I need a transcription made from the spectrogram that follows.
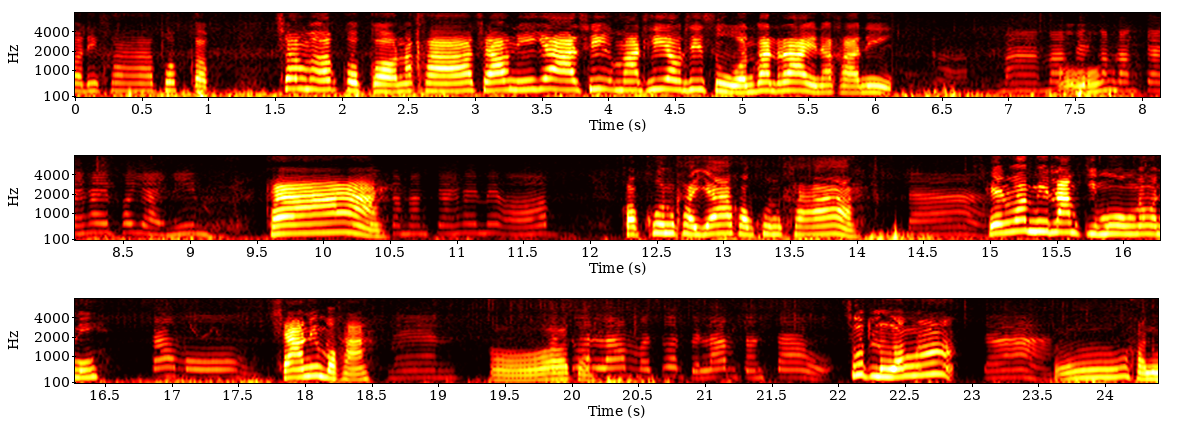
วัสดีค่ะ พบกับช่องแม่ออฟกกอกนะคะ เช้านี้ย่าอาชิมาเที่ยวที่สวนบ้านไร่นะคะนี่ ค่ะมามาโอ้ เป็นกำลังใจให้พ่อใหญ่นิ่มค่ะ เป็นกำลังใจให้แม่ออฟขอบคุณค่ะย่าขอบคุณค่ะ จ้าเห็นว่ามีลำกี่โมงนะวันนี้ เก้าโมงเช้านี้บอกคะแมนอ๋อมาชวจ้ะนล่ำมาชวนไปล่ำตอนเช้าสุดเหลืองเนาะจ้าเออขานู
